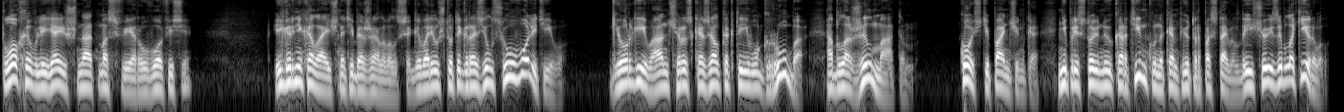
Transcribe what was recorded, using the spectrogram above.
плохо влияешь на атмосферу в офисе. Игорь Николаевич на тебя жаловался, говорил, что ты грозился уволить его. Георгий Иванович рассказал, как ты его грубо обложил матом. Кости Панченко непристойную картинку на компьютер поставил, да еще и заблокировал.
